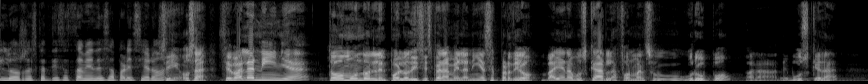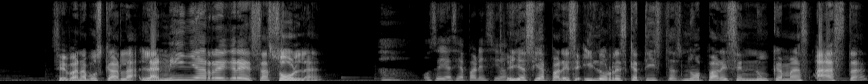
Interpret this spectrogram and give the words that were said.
los rescatistas también desaparecieron? Sí, o sea, se va la niña, todo el mundo en el pueblo dice, espérame, la niña se perdió, vayan a buscarla, forman su grupo para de búsqueda, se van a buscarla, la niña regresa sola, O sea, ya se apareció. ella sí aparece y los rescatistas no aparecen nunca más hasta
